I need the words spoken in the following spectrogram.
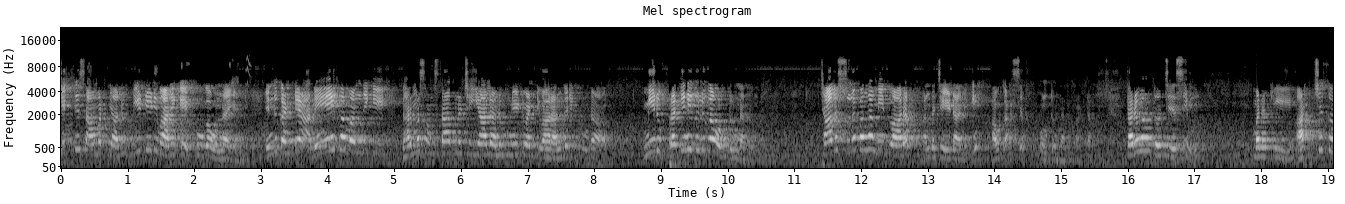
శక్తి సామర్థ్యాలు టీటీడీ వారికి ఎక్కువగా ఉన్నాయండి. ఎందుకంటే అనేక మంది ధర్మ సంస్థాపన చేయాలి అనుకునేటువంటి వారందరికీ కూడా మీరు ప్రతినిధులుగా ఉంటున్నారు. చాలా సులభంగా మీ ద్వారా అందచేయడానికి అవకాశం ఉంటుందన్నమాట. తరువాత వచ్చేసి మనకి అర్చక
